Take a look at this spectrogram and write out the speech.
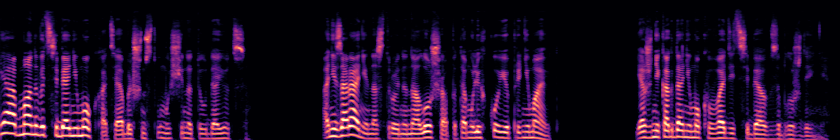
Я обманывать себя не мог, хотя большинству мужчин это удается. Они заранее настроены на ложь, а потому легко ее принимают. Я же никогда не мог вводить себя в заблуждение.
